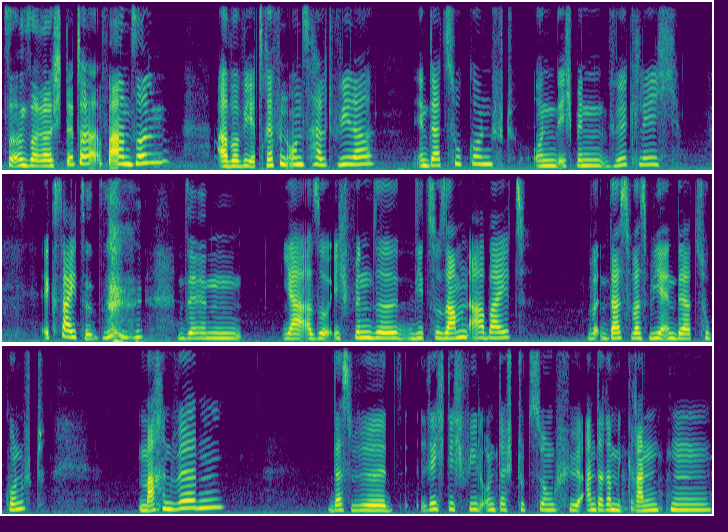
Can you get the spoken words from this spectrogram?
zu unserer Stätte fahren sollen, aber wir treffen uns halt wieder in der Zukunft und ich bin wirklich excited, denn ja, also ich finde die Zusammenarbeit, das, was wir in der Zukunft machen werden, das wird richtig viel Unterstützung für andere Migranten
